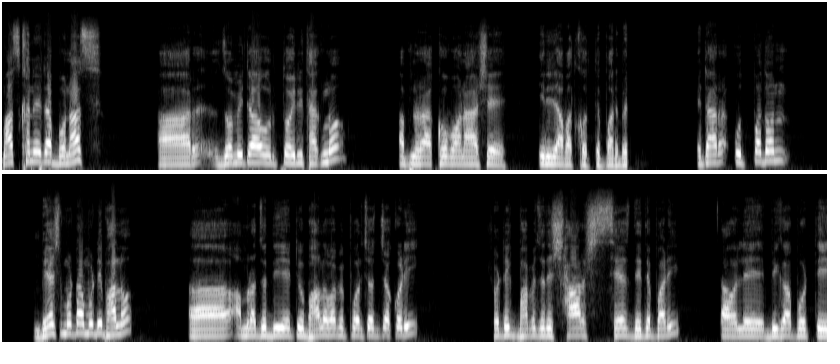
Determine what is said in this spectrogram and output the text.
মাঝখানে এটা বোনাস, আর জমিটাও তৈরি থাকল। আপনারা খুব অনায়াসে ইরির আবাদ করতে পারবেন। এটার উৎপাদন বেশ মোটামুটি ভালো। আমরা যদি একটু ভালোভাবে পরিচর্যা করি, সঠিকভাবে যদি সার সেচ দিতে পারি, তাহলে বিঘা প্রতি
